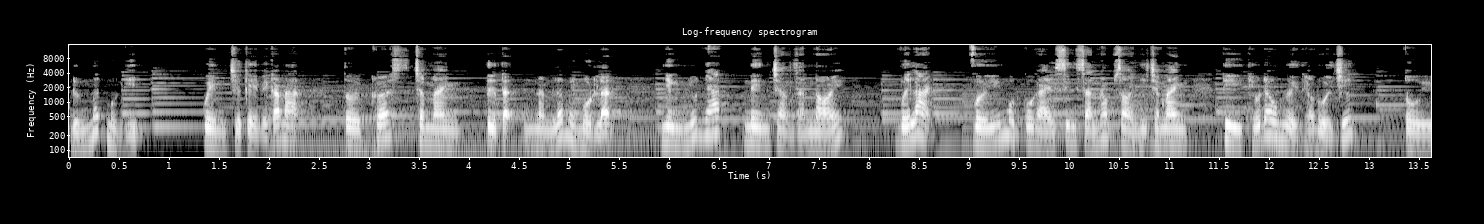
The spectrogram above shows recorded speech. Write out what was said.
đứng mất một nhịp. Quên chưa kể với các bạn, tôi crush Trâm Anh từ tận năm lớp 11 lận, nhưng nhút nhát nên chẳng dám nói. Với lại, với một cô gái xinh xắn học giỏi như Trâm Anh thì thiếu đâu người theo đuổi chứ. Tôi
